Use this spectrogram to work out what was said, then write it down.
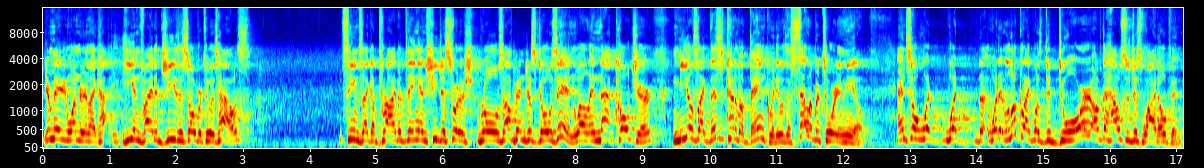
you're maybe wondering, like, how, he invited Jesus over to his house it seems like a private thing, and she just sort of rolls up and just goes in. Well, in that culture, meals like this is kind of a banquet. It was a celebratory meal. And so, what, what, the, what it looked like was the door of the house was just wide open.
